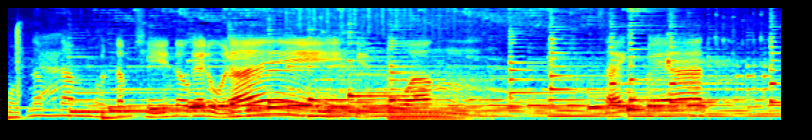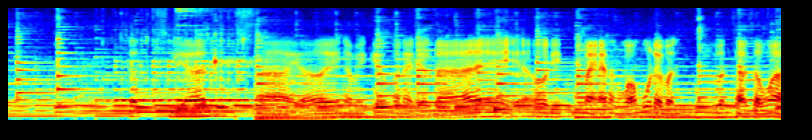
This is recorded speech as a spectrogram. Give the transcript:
một năm năm, một năm chín, ok, đủ đấy. Tiếng cuồng. Sách pet chất chiến. Trời ơi nghe mấy kiểu con này được đấy. Ô, đi, mẹ thằng bóng bút này vẫn vẫn chán sống à?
